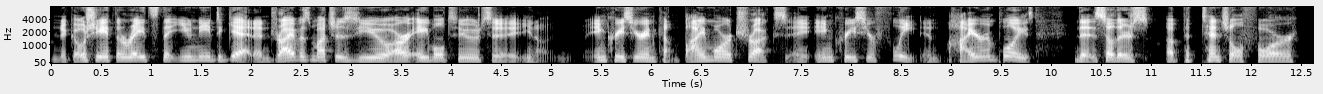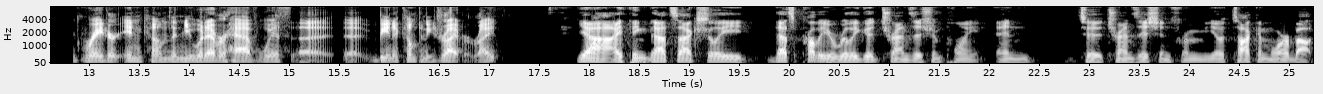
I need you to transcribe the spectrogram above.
negotiate the rates that you need to get and drive as much as you are able to to you know increase your income buy more trucks increase your fleet and hire employees so there's a potential for greater income than you would ever have with uh, uh, being a company driver, right? Yeah, I think that's actually that's probably a really good transition point, and to transition from you know talking more about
